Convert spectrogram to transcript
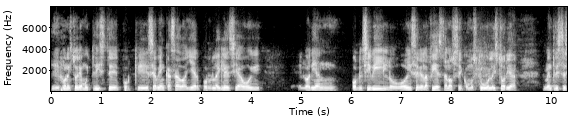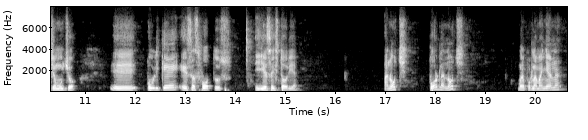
Eh, fue una historia muy triste porque se habían casado ayer por la iglesia, hoy eh, lo harían por el civil o hoy sería la fiesta, no sé cómo estuvo la historia, me entristeció mucho. Eh, publiqué esas fotos y esa historia anoche, por la noche, bueno, por la mañana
